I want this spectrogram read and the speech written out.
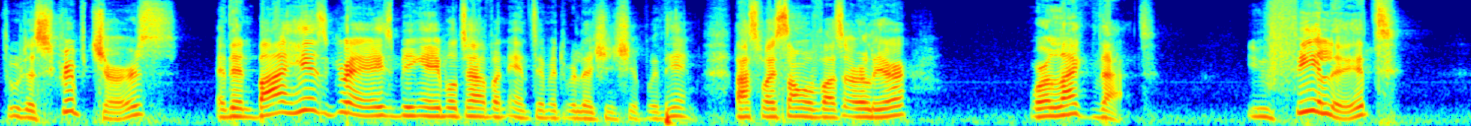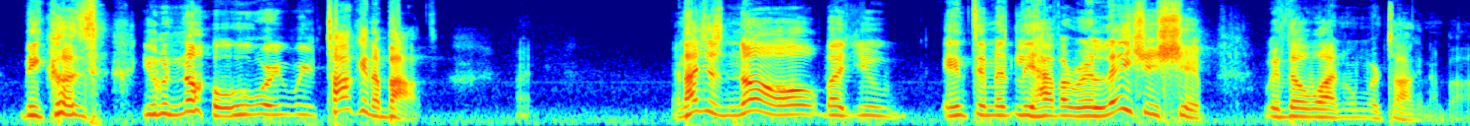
through the scriptures and then by His grace being able to have an intimate relationship with Him. That's why some of us earlier were like that. You feel it because you know who we're talking about. And I just know, but you intimately have a relationship with the one whom we're talking about.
